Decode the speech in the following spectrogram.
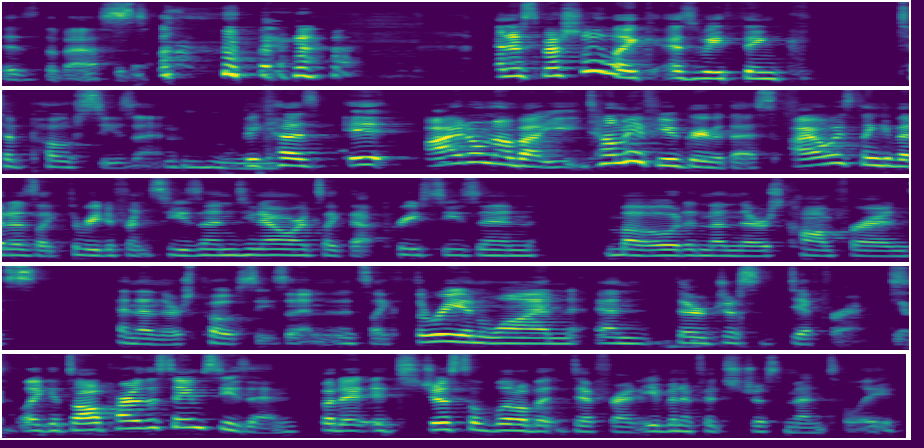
is the best. and especially like as we think to postseason, mm-hmm. because it, I don't know about you. Tell me if you agree with this. I always think of it as like three different seasons, you know, where it's like that preseason mode and then there's conference and then there's postseason, and it's like three and one, and they're just different. Like it's all part of the same season, but it, it's just a little bit different, even if it's just mentally.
